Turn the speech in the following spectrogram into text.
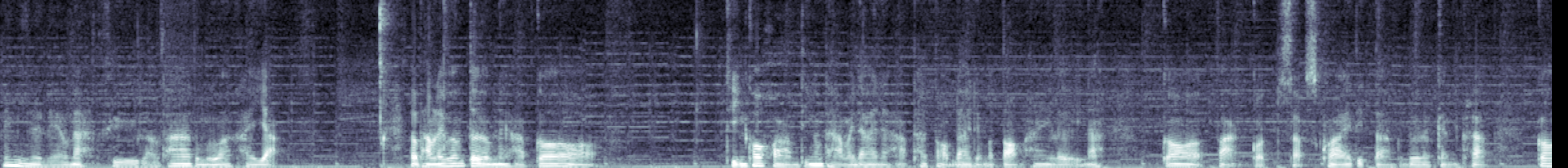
ไม่มีอะไรแล้วนะ คือแล้วถ้าสมมติว่าใครอยาก สอบถามอะไรเพิ่มเติมนะครับ ก็ทิ้งข้อความทิ้งคำถามไว้ได้นะครับ ถ้าตอบได้เดี๋ยวมาตอบให้เลยนะ ก็ฝากกด subscribe ติดตามกันด้วยแล้วกันครับ ก็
